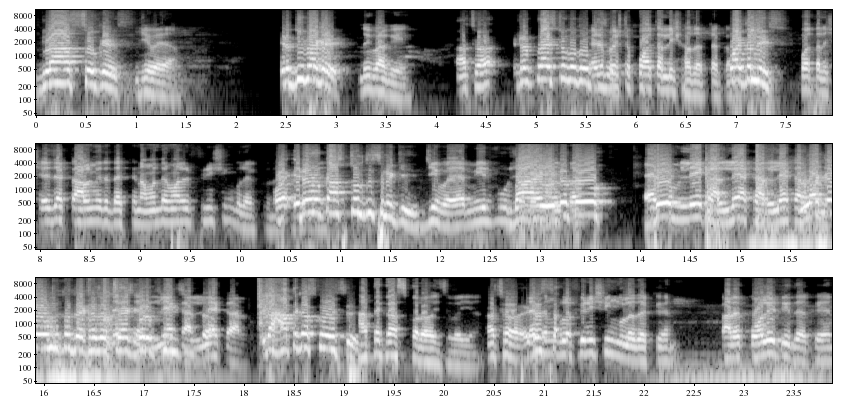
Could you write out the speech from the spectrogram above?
গ্লাস শোকেস জি ভাইয়া। এটা দুই ভাগে? দুই ভাগে। আচ্ছা এটার প্রাইসটা কত এর প্রাইসটা পঁয়তাল্লিশ হাজার টাকা। পঁয়তাল্লিশ? পঁয়তাল্লিশ। এই যে একটা আলমিরা দেখেন আমাদের মালের ফিনিশিংগুলো একটু এটারও কাজ চলতেছে নাকি? জি ভাইয়া মিরপুর ভাই এটা তো একদম লেকার লেকার লেকার লেকারের মতো দেখা যাচ্ছে একবার লেকার লেকার। এটা হাতে কাজ করা হয়েছে? হাতে কাজ করা হয়েছে ভাইয়া। আচ্ছা দেখেনগুলো ফিনিশিংগুলো দেখেন কারের কোয়ালিটি দেখেন।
